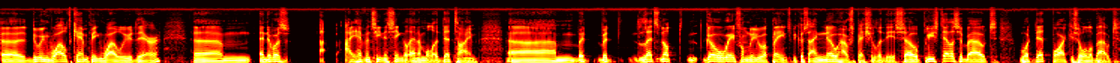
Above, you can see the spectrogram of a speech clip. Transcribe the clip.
uh, doing wild camping while we were there, um, and there was. I- haven't seen a single animal at that time, um, but but let's not go away from Liuwa Plains because I know how special it is. So please tell us about what that park is all about.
